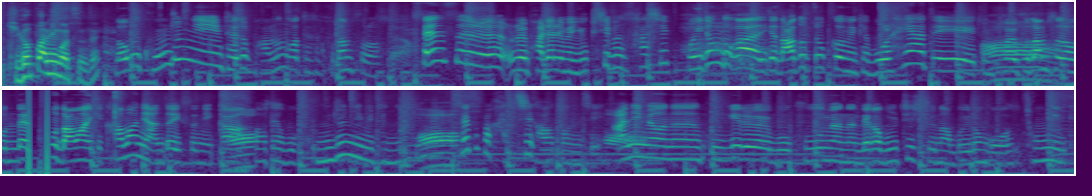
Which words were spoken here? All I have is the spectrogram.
기가 빨린 것 같은데? 너무 공주님 대접 받는 것 같아서 부담스러웠어요. 센스를 발휘하려면 60에서 40? 뭐 이 정도가 이제 나도 조금 이렇게 뭘 해야지 좀덜 아. 부담스러운데 너무 나만 이렇게 가만히 앉아 있으니까 아. 아, 내가 뭐 공주님이 된 느낌? 아. 셀프바 같이 가왔던지 아. 아니면은 고기를 뭐 구우면은 내가 물티슈나 뭐 이런 거 정리 이렇게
